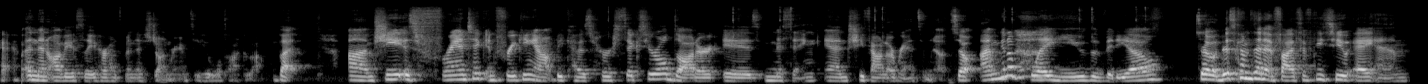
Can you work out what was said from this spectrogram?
Okay. And then obviously her husband is John Ramsey, who we'll talk about. But um, she is frantic and freaking out because her six year old daughter is missing and she found a ransom note. So I'm going to play you the video. So this comes in at 5:52 a.m.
